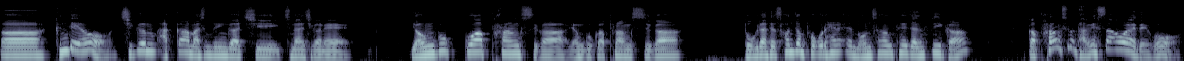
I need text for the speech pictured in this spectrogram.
어, 근데요, 지금 아까 말씀드린 것 같이 지난 시간에 영국과 프랑스가, 영국과 프랑스가 독일한테 선전포고를 해 놓은 상태지 않습니까? 그러니까 프랑스는 당연히 싸워야 되고,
